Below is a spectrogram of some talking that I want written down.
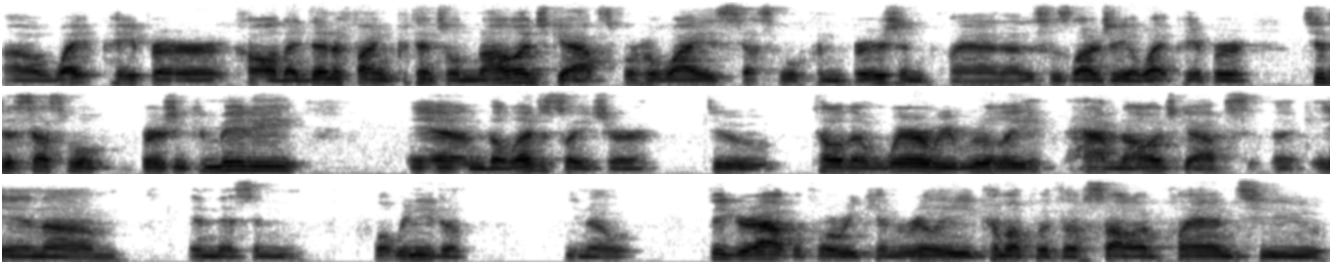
uh, white paper called Identifying Potential Knowledge Gaps for Hawaii's Cesspool Conversion Plan. Now, this is largely a white paper to the Cesspool Conversion Committee and the legislature to tell them where we really have knowledge gaps uh, in, um, in this and what we need to, you know, figure out before we can really come up with a solid plan to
